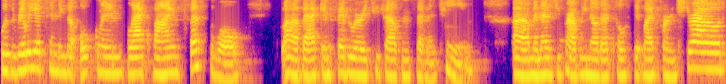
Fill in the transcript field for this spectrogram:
was really attending the Oakland Black Vines Festival uh, back in February 2017. Um, and as you probably know, that's hosted by Fern Stroud.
